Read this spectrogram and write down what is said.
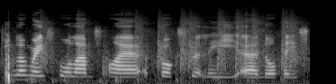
taking long range small arms fire approximately uh, northeast.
